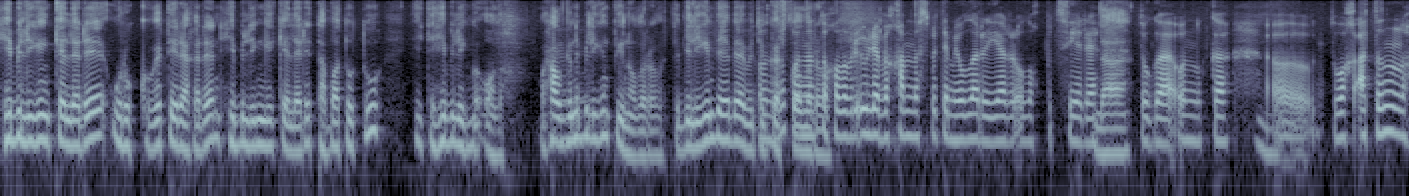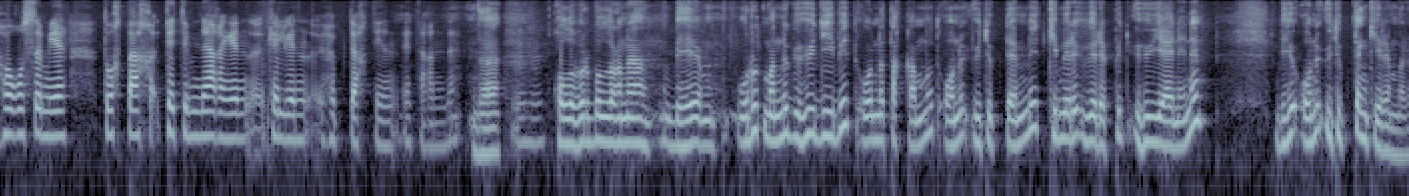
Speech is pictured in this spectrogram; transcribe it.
Хибилиген келери уруккуга терәгәрен хибилинге келери таба туту ити хибилинге. Халгыны билеген тыын олар. Билеген бәбә бит көрсө олар. Онны тохолор үле бе хамнас битеме улар яр олох бит сере. Туга оннука туах атын хогусеме туахтах тетимнәген келген хөптәхтен этагында. Да. Бер буллагына бе урут манны гүһү дибит, онны таккаммыт, оны үтүктәммит, кимере үйрәп бит үһү яйненен би оны үтүктен кирен бар.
